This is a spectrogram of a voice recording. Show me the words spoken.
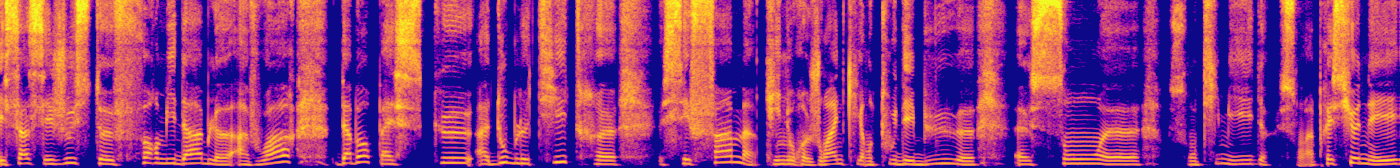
et ça c'est juste formidable à voir. D'abord parce que à double titre ces femmes qui qui nous rejoignent, qui en tout début sont, sont timides, sont impressionnés.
